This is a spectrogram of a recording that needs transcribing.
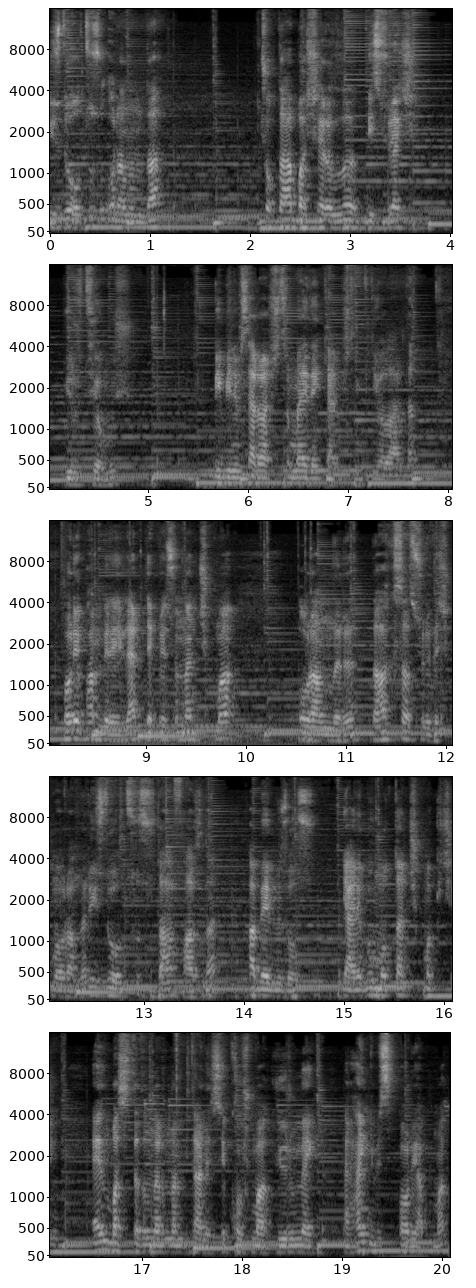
%30 oranında çok daha başarılı bir süreç yürütüyormuş. Bir bilimsel araştırmaya denk gelmiştim videolarda. Spor yapan bireyler depresyondan çıkma oranları, daha kısa sürede çıkma oranları %30 daha fazla. Haberiniz olsun. Yani bu moddan çıkmak için en basit adımlarından bir tanesi koşmak, yürümek, herhangi bir spor yapmak.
